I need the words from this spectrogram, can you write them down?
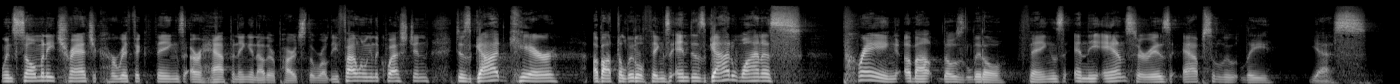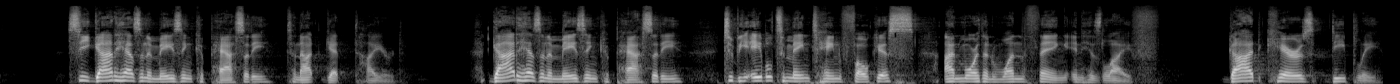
when so many tragic, horrific things are happening in other parts of the world. Are you following the question? Does God care about the little things? And does God want us praying about those little things? And the answer is absolutely yes. See, God has an amazing capacity to not get tired. God has an amazing capacity to be able to maintain focus on more than one thing in his life. God cares deeply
